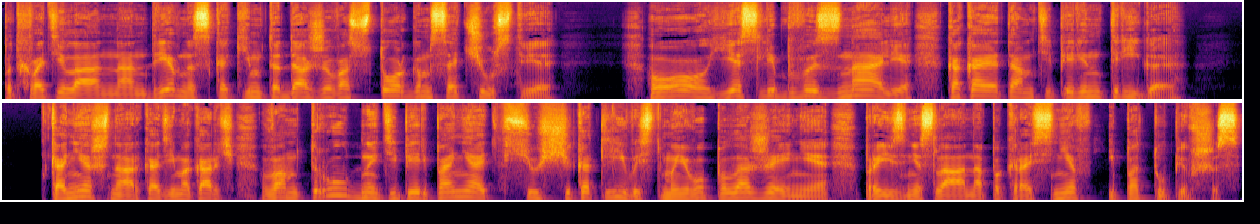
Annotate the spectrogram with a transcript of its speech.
подхватила Анна Андреевна с каким-то даже восторгом сочувствия. О, если бы вы знали, какая там теперь интрига! Конечно, Аркадий Макарович, вам трудно теперь понять всю щекотливость моего положения, произнесла она, покраснев и потупившись.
